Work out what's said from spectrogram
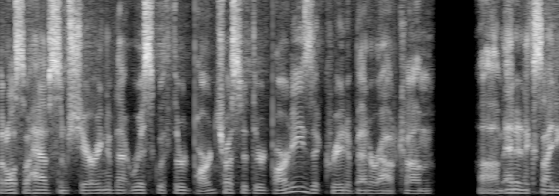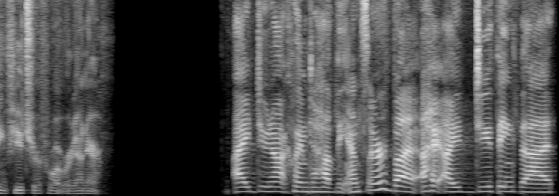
but also have some sharing of that risk with third party, trusted third parties that create a better outcome um, and an exciting future for what we're doing here. I do not claim to have the answer, but I, I do think that,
